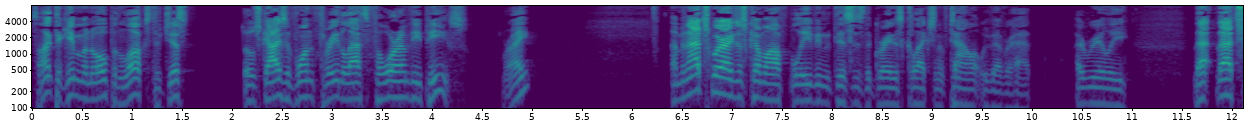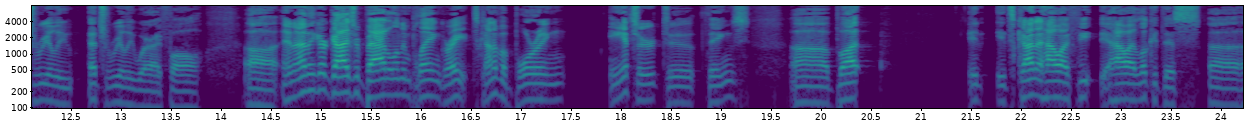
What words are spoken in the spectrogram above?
It's not like they give giving an open looks. They're just, those guys have won three of the last four MVPs, right? I mean, that's where I just come off believing that this is the greatest collection of talent we've ever had. I really, that that's really that's really where I fall. Uh, and I think our guys are battling and playing great. It's kind of a boring answer to things, uh, but it, it's kind of how I feel, how I look at this. Uh,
